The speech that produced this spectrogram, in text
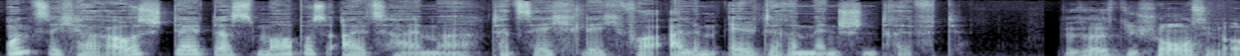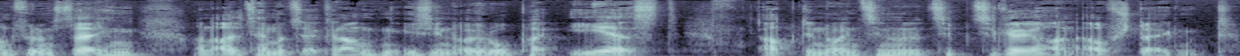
Und sich herausstellt, dass Morbus Alzheimer tatsächlich vor allem ältere Menschen trifft. Das heißt, die Chance, in Anführungszeichen, an Alzheimer zu erkranken, ist in Europa erst ab den 1970er Jahren aufsteigend.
